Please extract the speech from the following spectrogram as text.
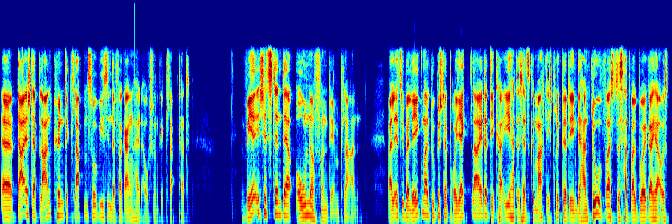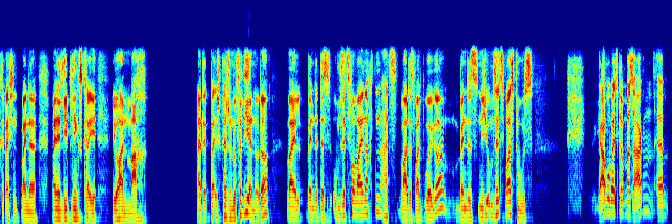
äh, da ist der Plan, könnte klappen, so wie es in der Vergangenheit auch schon geklappt hat. Wer ist jetzt denn der Owner von dem Plan? Weil jetzt überleg mal, du bist der Projektleiter, die KI hat es jetzt gemacht, ich drücke dir die in die Hand. Du, was, das hat Walburga hier ausgerechnet, meine, meine Lieblings-KI. Johann, mach. Also, ich kann schon nur verlieren, oder? Weil, wenn du das umsetzt vor Weihnachten, war das Walburger. Wenn du es nicht umsetzt, warst du es. Ja, wobei jetzt könnte man sagen, ähm,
